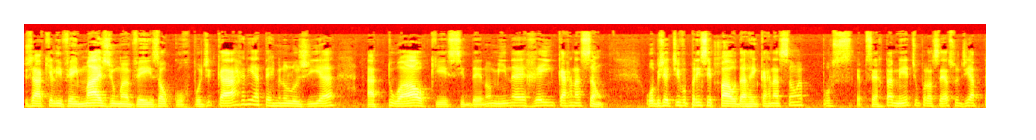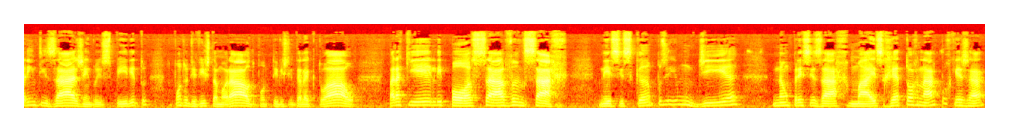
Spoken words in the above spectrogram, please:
Já que ele vem mais de uma vez ao corpo de carne, a terminologia atual que se denomina é reencarnação. O objetivo principal da reencarnação é é certamente um processo de aprendizagem do espírito, do ponto de vista moral, do ponto de vista intelectual, para que ele possa avançar nesses campos e um dia não precisar mais retornar, porque já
